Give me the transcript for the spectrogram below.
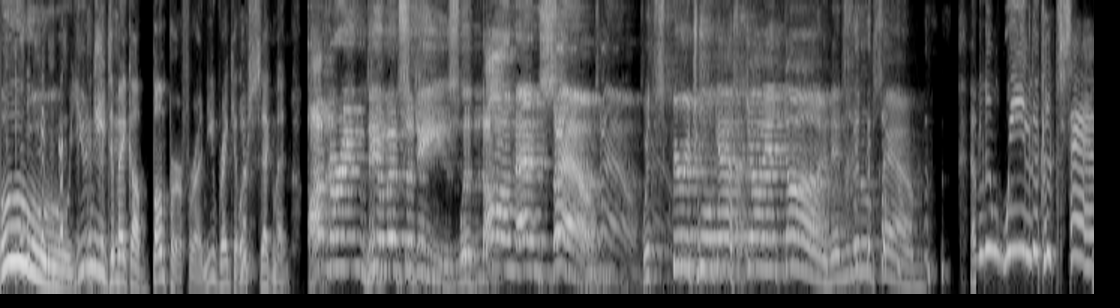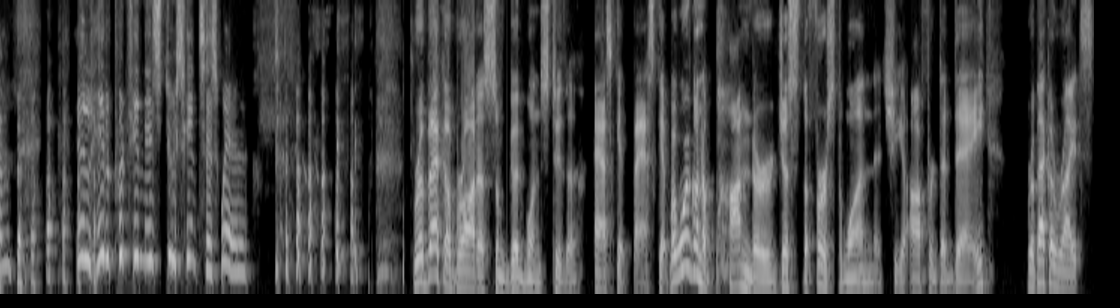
Ooh, you need to make a bumper for a new regular segment. Pondering the Immensities with Don and Sam. With spiritual gas giant Don and little Sam. And little wee little Sam, he'll, he'll put in his two cents as well. Rebecca brought us some good ones to the Ask It basket, but we're going to ponder just the first one that she offered today. Rebecca writes,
